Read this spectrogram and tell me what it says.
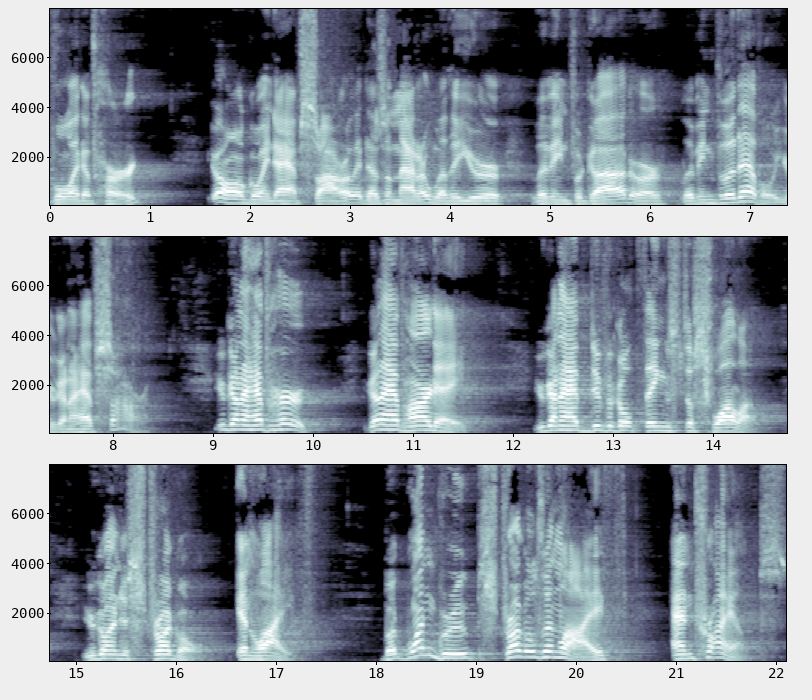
void of hurt. You're all going to have sorrow. It doesn't matter whether you're living for God or living for the devil. You're going to have sorrow. You're going to have hurt. You're going to have heartache. You're going to have difficult things to swallow. You're going to struggle in life. But one group struggles in life and triumphs.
